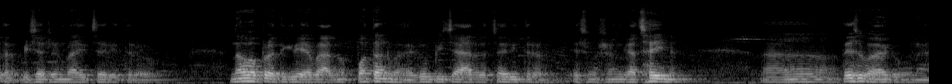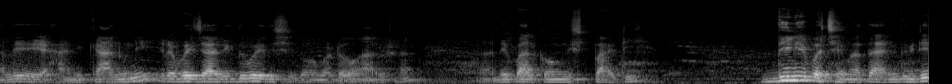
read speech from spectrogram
त विसर्जनवादी चरित्र हो। नवप्रतिक्रियावादमा पतन भएको विचार र चरित्र यसमा शङ्का छैन। त्यसो भएको हुनाले हामी कानुनी र वैचारिक दुवै दृष्टिकोणबाट उहाँहरूसँग नेपाल कम्युनिस्ट पार्टी दिने पक्षमा त हामी दुइटै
